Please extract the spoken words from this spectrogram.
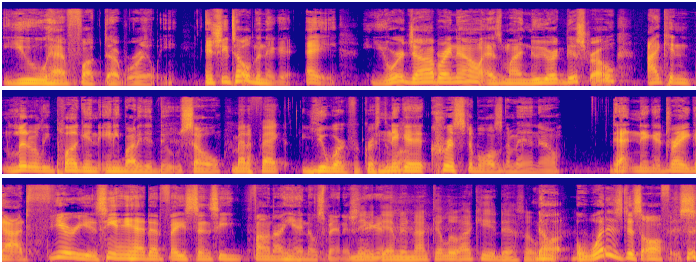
you have fucked up royally. And she told the nigga, hey, your job right now as my New York distro, I can literally plug in anybody to do. So, Matter of fact, you work for Crystal. nigga, Cristobal's the man now. That nigga Dre got furious. He ain't had that face since he found out he ain't no Spanish. Nigga, damn near knocked that little I kid there. So No, but what is this office?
